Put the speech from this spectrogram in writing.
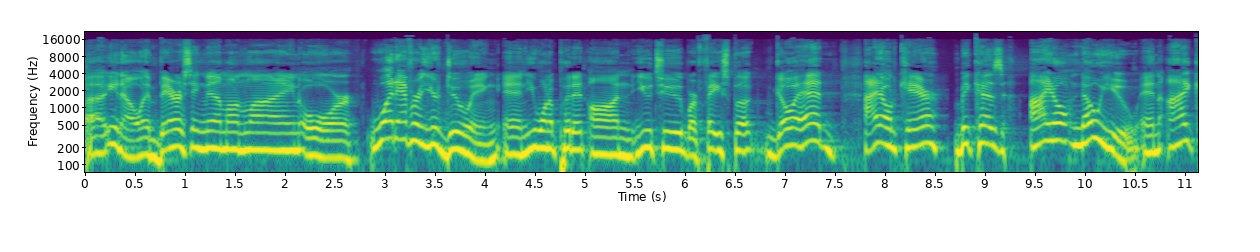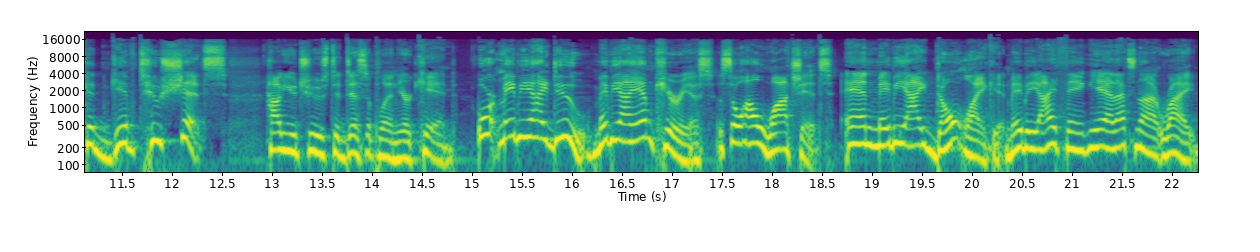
uh, you know embarrassing them online or whatever you're doing and you want to put it on youtube or facebook go ahead i don't care because i don't know you and i could give two shits how you choose to discipline your kid. Or maybe I do. Maybe I am curious, so I'll watch it. And maybe I don't like it. Maybe I think, yeah, that's not right.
